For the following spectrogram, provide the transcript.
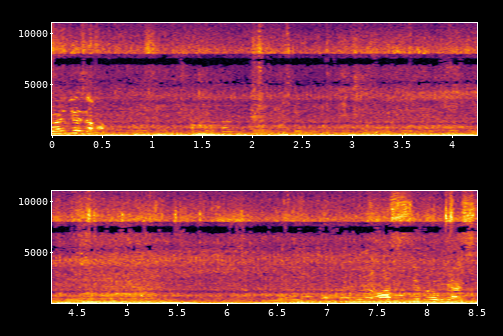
Döneceğiz ama. Hafifçe doğru gelsin.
